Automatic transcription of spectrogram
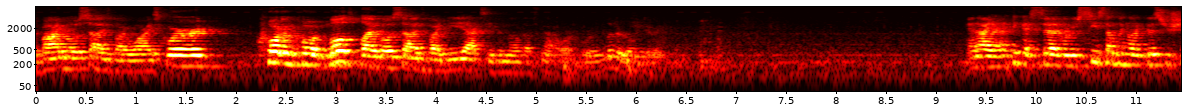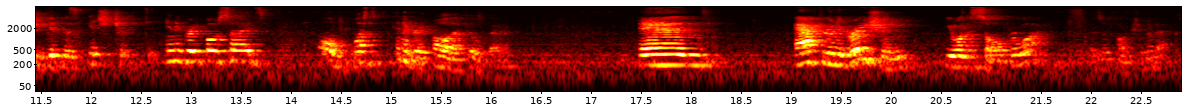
Divide both sides by y squared. Quote unquote multiply both sides by dx, even though that's not what we're literally doing. And I, I, think I said when you see something like this, you should get this itch to, to integrate both sides. Oh, must integrate. Oh, that feels better. And after integration, you want to solve for y as a function of x.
